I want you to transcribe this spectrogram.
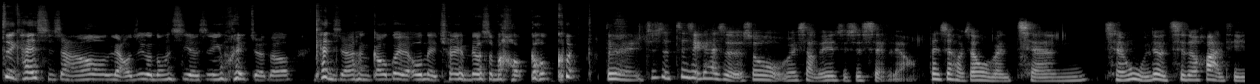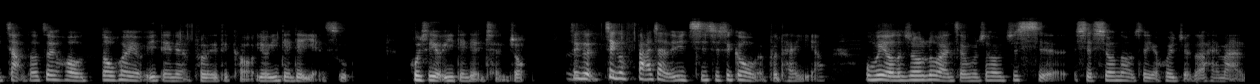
最开始想要聊这个东西，也是因为觉得看起来很高贵的欧美圈也没有什么好高贵的。对，就是最最开始的时候，我们想的也只是闲聊，但是好像我们前前五六期的话题讲到最后都会有一点点 political，有一点点严肃，或是有一点点沉重。这个这个发展的预期其实跟我们不太一样。我们有的时候录完节目之后去写写 show notes 也会觉得还蛮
